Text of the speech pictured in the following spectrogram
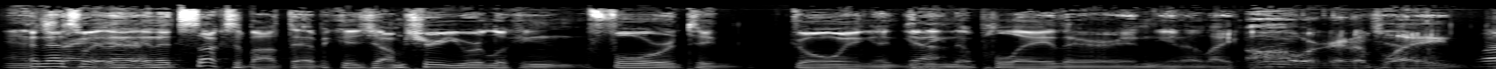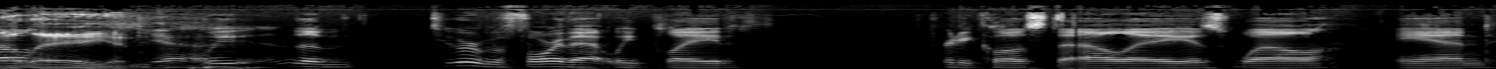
and, And that's what trailer. and it sucks about that because I'm sure you were looking forward to going and getting Yeah. to play there and you know like oh we're gonna play Well, LA and Yeah. We the tour before that we played pretty close to LA as well, and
